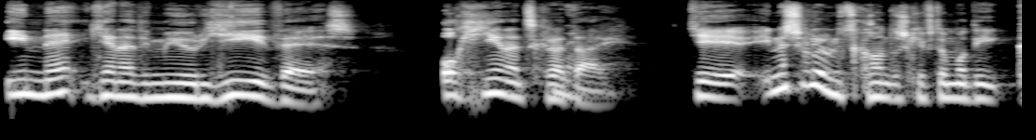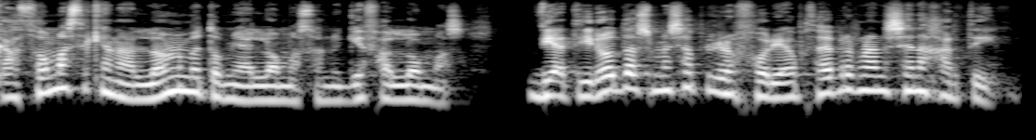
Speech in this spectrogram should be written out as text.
είναι για να δημιουργεί ιδέες, όχι για να τις κρατάει. Και είναι συγκλονιστικό να το σκεφτούμε ότι καθόμαστε και αναλώνουμε το μυαλό μας, τον εγκέφαλό μας, διατηρώντας μέσα πληροφορία που θα έπρεπε να είναι σε ένα χαρτί.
